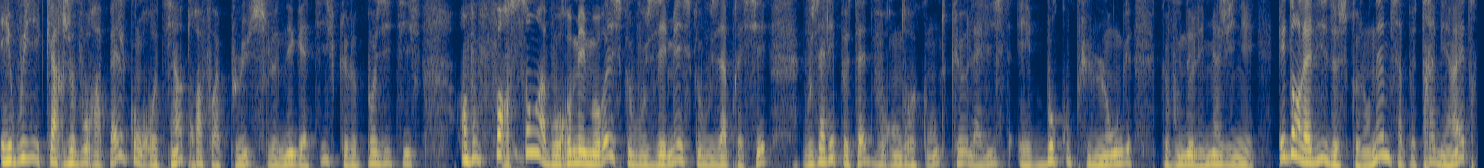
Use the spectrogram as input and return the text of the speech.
Et oui, car je vous rappelle qu'on retient trois fois plus le négatif que le positif. En vous forçant à vous remémorer ce que vous aimez, ce que vous appréciez, vous allez peut-être vous rendre compte que la liste est beaucoup plus longue que vous ne l'imaginiez. Et dans la liste de ce que l'on aime, ça peut très bien être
